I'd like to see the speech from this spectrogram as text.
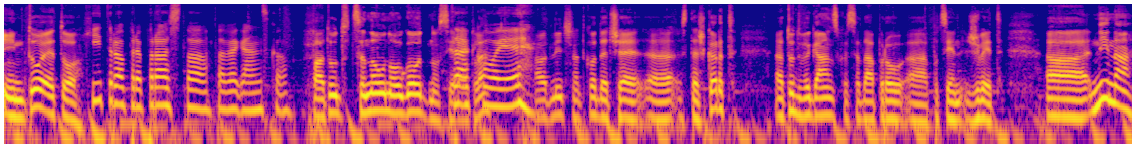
In to je to, Hitro, preprosto, pa vegansko. pa tudi cenovno ugodno si rekla. Tako je. A, Odlično, tako da če uh, ste škrt, uh, tudi vegansko se da prav uh, pocen živeti. Uh, Nina,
